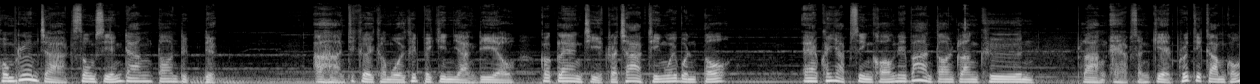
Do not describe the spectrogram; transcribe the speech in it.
ผมเริ่มจากส่งเสียงดังตอนดึกๆ อาหารที่เคยขโมยขึ้นไปกินอย่างเดียว ก็แกล้งฉีกกระชากทิ้งไว้บนโต๊ะ แอบขยับสิ่งของในบ้านตอนกลางคืน พลางแอบสังเกตพฤติกรรมของ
